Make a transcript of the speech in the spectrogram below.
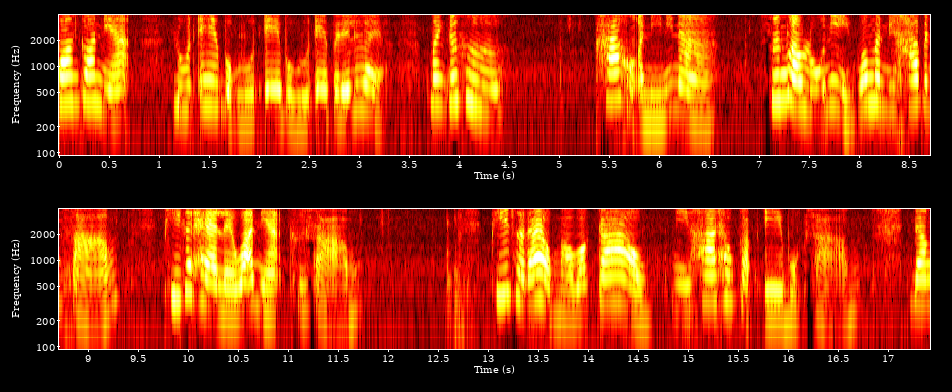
ก้อนก้อนเนี้ยรูท a บวกรูท a บวกรูท a ไปเรื่อยๆอะ มันก็คือค่าของอันนี้นี่นา ซึ่งเรารู้นี่ว่ามันมีค่าเป็น 3 พี่ก็แทนเลยว่าอันเนี้ยคือ 3 พี่จะได้ออกมาว่า 9 มีค่าเท่ากับ a บวก 3 ดัง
